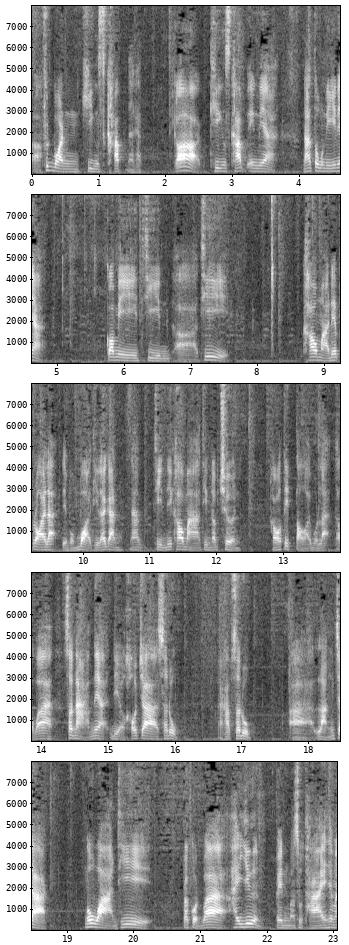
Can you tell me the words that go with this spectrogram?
อาฟุตบอล Kings Cup นะครับก็ Kings Cup เองเนี่ยณตรงนี้เนี่ยก็มีทีมอ่าที่เข้ามาเรียบร้อยแล้ว เดี๋ยวผมบอกอีกทีแล้วกันนะทีมที่เข้ามาทีมรับเชิญเขาก็ติดต่อไปหมดแล้ว แต่ว่าสนามเนี่ยเดี๋ยวเขาจะสรุปนะครับสรุปอ่าหลังจากเมื่อวานที่ ปรากฏว่าให้ยื่นเป็นมาสุดท้ายใช่ไหม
